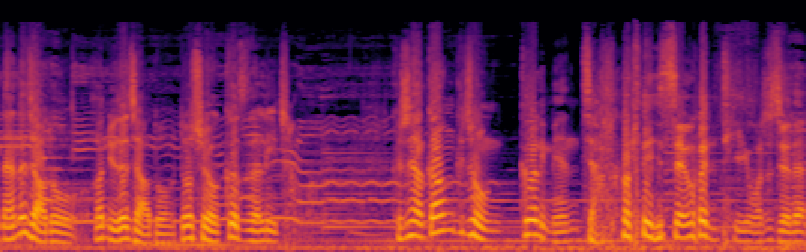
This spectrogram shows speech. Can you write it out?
男的角度和女的角度都是有各自的立场嘛。可是像刚这种歌里面讲到的一些问题，我是觉得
